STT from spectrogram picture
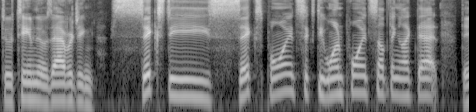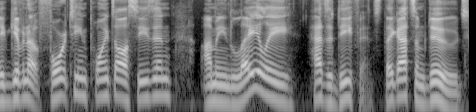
to a team that was averaging 66 points, 61 points, something like that. They had given up 14 points all season. I mean, Lely has a defense. They got some dudes,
